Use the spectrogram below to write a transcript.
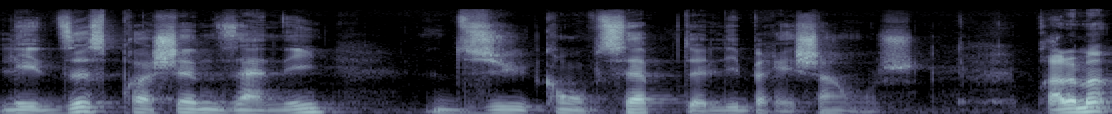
les dix prochaines années du concept de libre-échange. Probablement,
